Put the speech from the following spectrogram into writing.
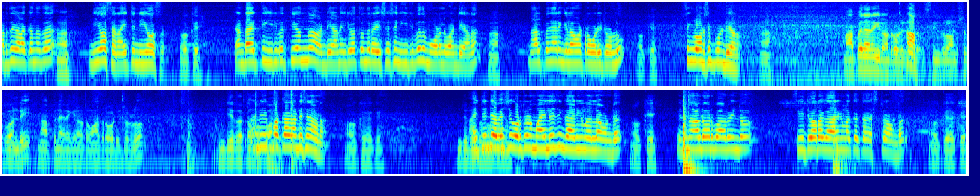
അടുത്ത് കിടക്കുന്നത് നിയോസ് ആണ് ഐറ്റം നിയോസ്. ഓക്കെ. രണ്ടായിരത്തി ഇരുപത്തിയൊന്ന് വണ്ടിയാണ് ഇരുപത്തൊന്ന് രജിസ്ട്രേഷൻ ഇരുപത് മോഡൽ വണ്ടിയാണ്. നാല്പതിനായിരം കിലോമീറ്റർ ഓടിയിട്ടുള്ളൂ. ഓക്കെ. സിംഗിൾ ഓണർഷിപ്പ് വണ്ടിയാണ്. നാൽപ്പതിനായിരം കിലോമീറ്റർ ഓടി സിംഗിൾ ഓണർഷിപ്പ് വണ്ടി നാൽപ്പതിനായിരം കിലോമീറ്റർ മാത്രമേ ഓടിയിട്ടുള്ളൂ. പക്ക കണ്ടീഷനാണ് ഓക്കെ ഓക്കെ. ഐറ്റിന്റെ അപേക്ഷിച്ച് കുറച്ചുകൂടെ മൈലേജും കാര്യങ്ങളും എല്ലാം ഉണ്ട്. ഓക്കെ. പിന്നെ നാല് ഡോർ പവർ വിൻഡോ സീറ്റ് വേറെ കാര്യങ്ങളൊക്കെ എക്സ്ട്രാ ഉണ്ട്. Okay okay.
